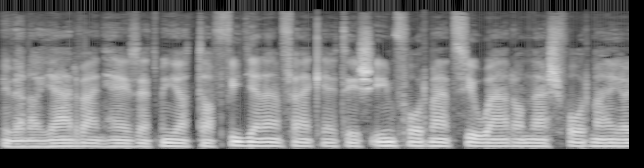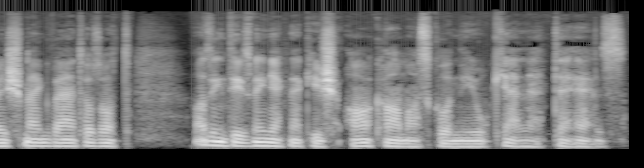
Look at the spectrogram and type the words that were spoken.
Mivel a járványhelyzet miatt a figyelemfelkeltés információ áramlás formája is megváltozott, az intézményeknek is alkalmazkodniuk kellett ehhez.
